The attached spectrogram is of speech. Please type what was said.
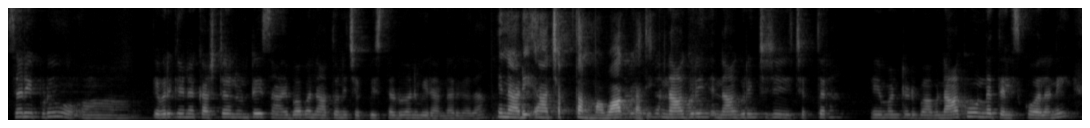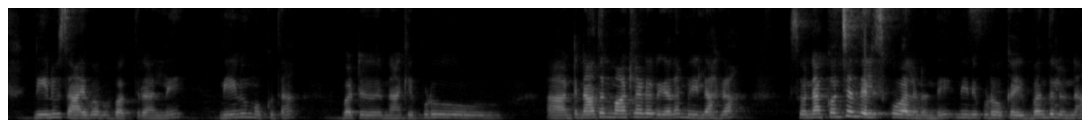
సరే ఇప్పుడు ఎవరికైనా కష్టాలు ఉంటే సాయిబాబా నాతోనే చెప్పిస్తాడు అని మీరు అన్నారు కదా. నేను అడి ఆ, చెప్తాను మా వాక్ అది. నా గురించి నా గురించి చెప్తారా? ఏమంటాడు బాబా? నాకు ఉన్న తెలుసుకోవాలని నేను సాయిబాబా భక్తురాల్ని నేను మొక్కుతా. బట్ నాకు ఎప్పుడు అంటే నాతో మాట్లాడారు కదా మీలాగా. సో నాకు కొంచెం తెలుసుకోవాలని ఉంది. నేను ఇప్పుడు ఒక ఇబ్బందులు ఉన్నా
